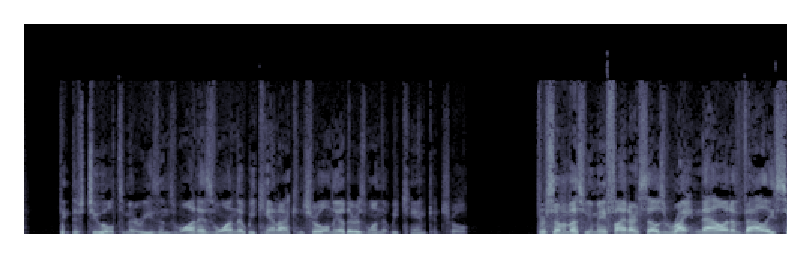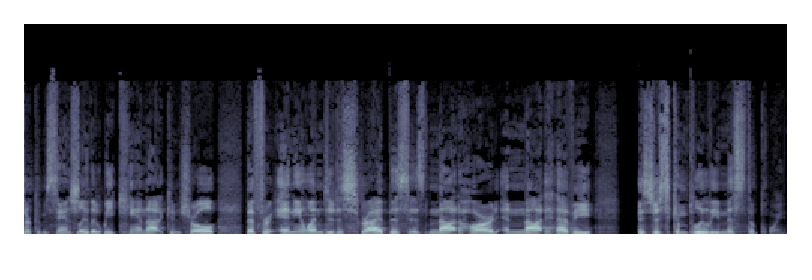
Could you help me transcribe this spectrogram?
I think there's two ultimate reasons. One is one that we cannot control, and the other is one that we can control. For some of us, we may find ourselves right now in a valley circumstantially that we cannot control. That for anyone to describe this as not hard and not heavy is just completely missed the point.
